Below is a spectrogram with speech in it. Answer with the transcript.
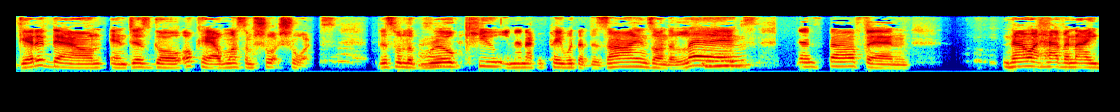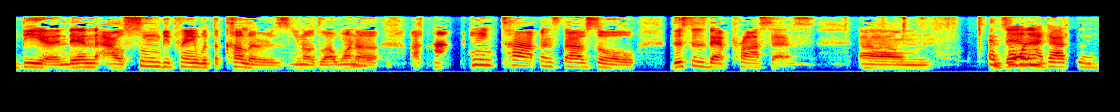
get it down and just go, okay, I want some short shorts. This will look right. real cute, and then I can play with the designs on the legs mm-hmm. and stuff. And now I have an idea, and then I'll soon be playing with the colors. You know, do I want a, a hot pink top and stuff? So this is that process. Um, and so then when, I got some.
